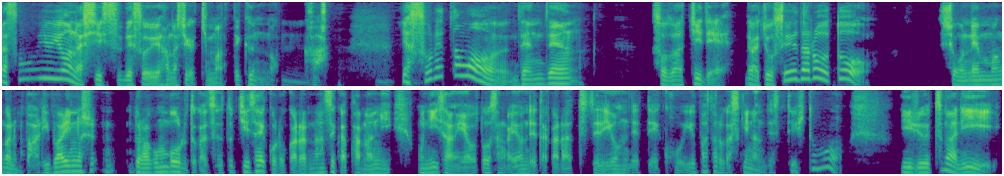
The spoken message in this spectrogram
らそういうような資質でそういう話が決まってくるのか。いや、それとも全然育ちで、だから女性だろうと、少年漫画のバリバリのドラゴンボールとかずっと小さい頃からなぜか棚にお兄さんやお父さんが読んでたからってって読んでて、こういうバトルが好きなんですっていう人もいる。つまり、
